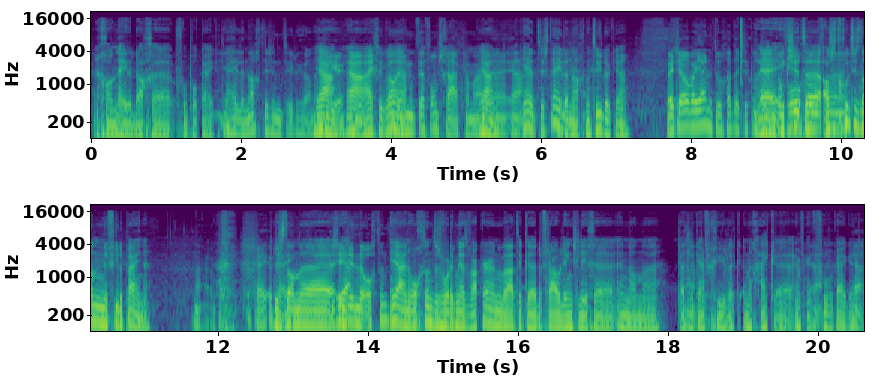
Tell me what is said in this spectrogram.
En gewoon de hele dag voetbal kijken. De hele nacht is het natuurlijk dan. Ja, hier. ja, eigenlijk wel. Ja. Ik moet even omschakelen. Maar, ja. ja. ja, het is de hele nacht natuurlijk, ja. Weet je al waar jij naartoe gaat? Dat je het kan, uh, ik zit, uh, als het goed is, dan in de Filipijnen. Nou, oké. Okay. Dus dan... Uh, zit je in de ochtend? Ja, in de ochtend. Dus word ik net wakker en dan laat ik de vrouw links liggen en dan Letterlijk en figuurlijk. En dan ga ik uh, even ja. voetbal kijken. Ja,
